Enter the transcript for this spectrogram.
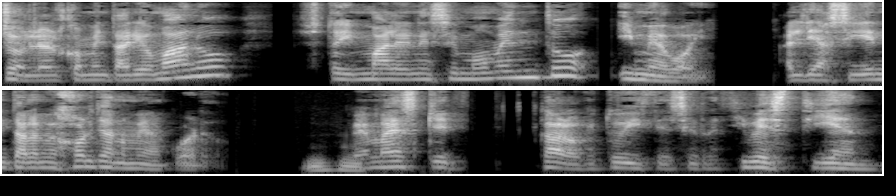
yo leo el comentario malo, estoy mal en ese momento y me voy. Al día siguiente a lo mejor ya no me acuerdo. El problema es que, claro, que tú dices, si recibes 100,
